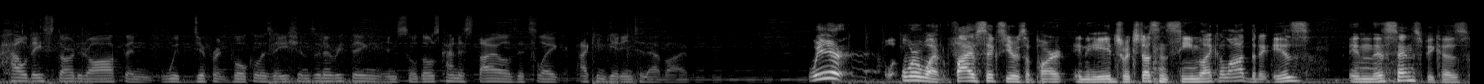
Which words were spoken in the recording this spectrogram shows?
how they started off and with different vocalizations and everything. And so those kind of styles, it's like I can get into that vibe. We're we're what five six years apart in age, which doesn't seem like a lot, but it is in this sense because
